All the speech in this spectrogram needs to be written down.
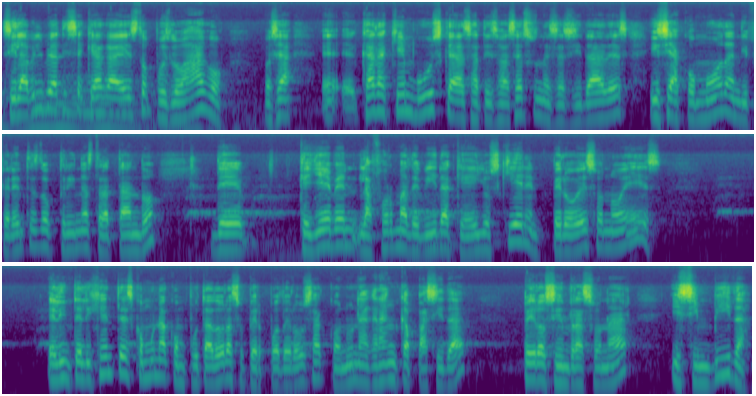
Si la Biblia dice que haga esto, pues lo hago. O sea, eh, eh, cada quien busca satisfacer sus necesidades y se acomoda en diferentes doctrinas tratando de que lleven la forma de vida que ellos quieren, pero eso no es. El inteligente es como una computadora superpoderosa con una gran capacidad, pero sin razonar y sin vida.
